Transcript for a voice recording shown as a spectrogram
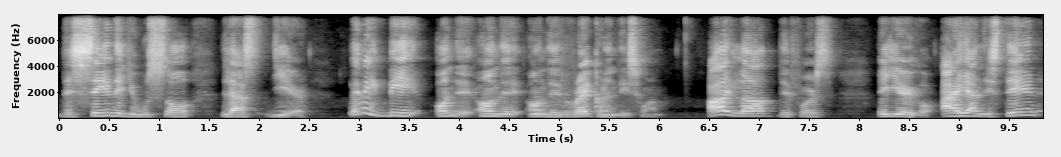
the same that you saw last year. Let me be on the on the on the record on this one. I love the first a year ago. I understand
